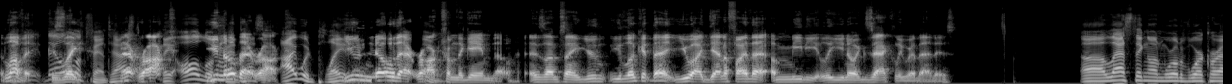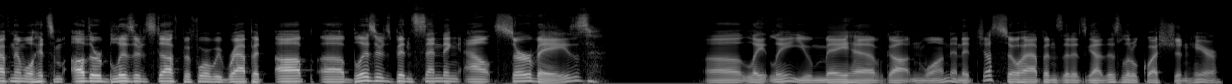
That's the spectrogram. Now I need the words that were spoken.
I love They- it They because all like look fantastic. rock, they all look you know that rock. I would play you that. know that rock yeah. from the game though. As I'm saying, you you look at that, you identify that immediately. You know exactly where that is. Uh, last thing on World of Warcraft, and then we'll hit some other Blizzard stuff before we wrap it up. Uh, Blizzard's been sending out surveys uh, lately. You may have gotten one, and it just so happens that it's got this little question here.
